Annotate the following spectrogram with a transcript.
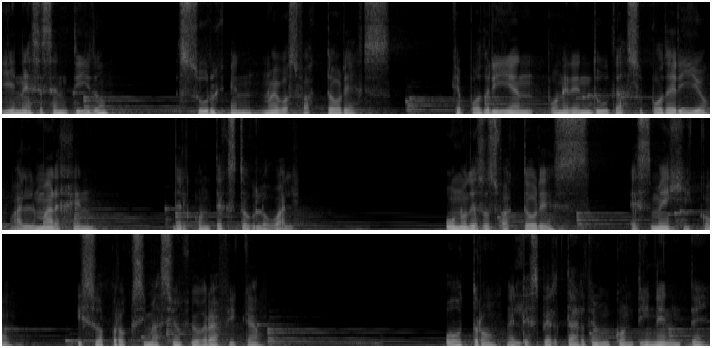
Y en ese sentido surgen nuevos factores que podrían poner en duda su poderío al margen del contexto global. Uno de esos factores es México y su aproximación geográfica. Otro, el despertar de un continente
